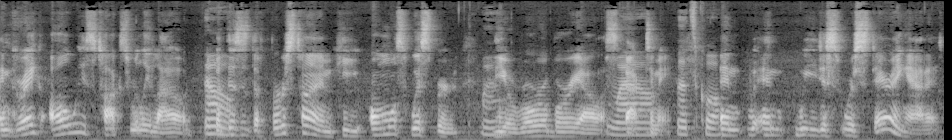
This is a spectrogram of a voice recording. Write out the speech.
and Greg always talks really loud, oh. but this oh. is the first time he almost whispered wow. the Aurora Borealis wow. back to me. That's cool. And and we just were staring at it,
